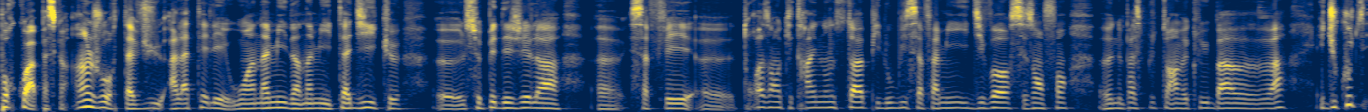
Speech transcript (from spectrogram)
Pourquoi? Parce qu'un jour, tu as vu à la télé ou un ami d'un ami t'a dit que euh, ce PDG-là, euh, ça fait euh, trois ans qu'il travaille non-stop, il oublie sa famille, il divorce, ses enfants ne passent plus de temps avec lui, bah, bah, bah, bah. et du coup, tu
